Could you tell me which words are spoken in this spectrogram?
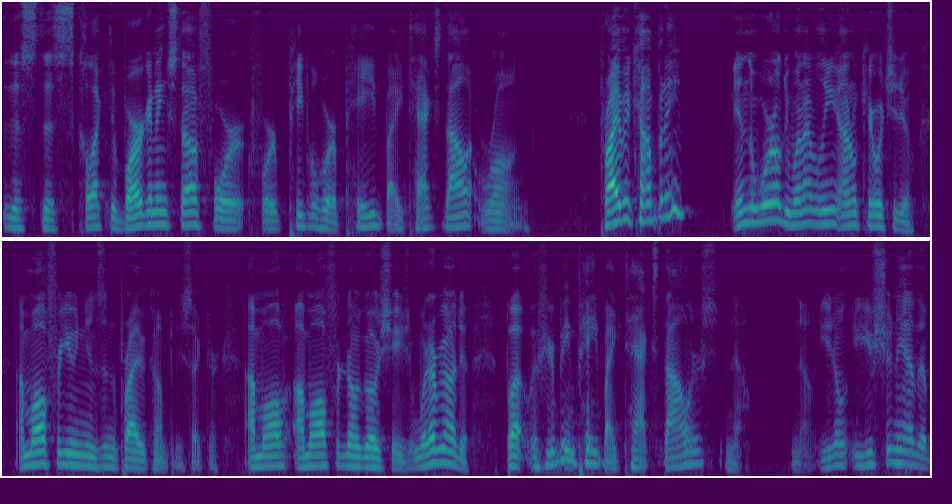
this this collective bargaining stuff for for people who are paid by tax dollar wrong. Private company in the world, you want to union? I don't care what you do. I'm all for unions in the private company sector. I'm all I'm all for negotiation, whatever you want to do. But if you're being paid by tax dollars, no, no, you don't. You shouldn't have a,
